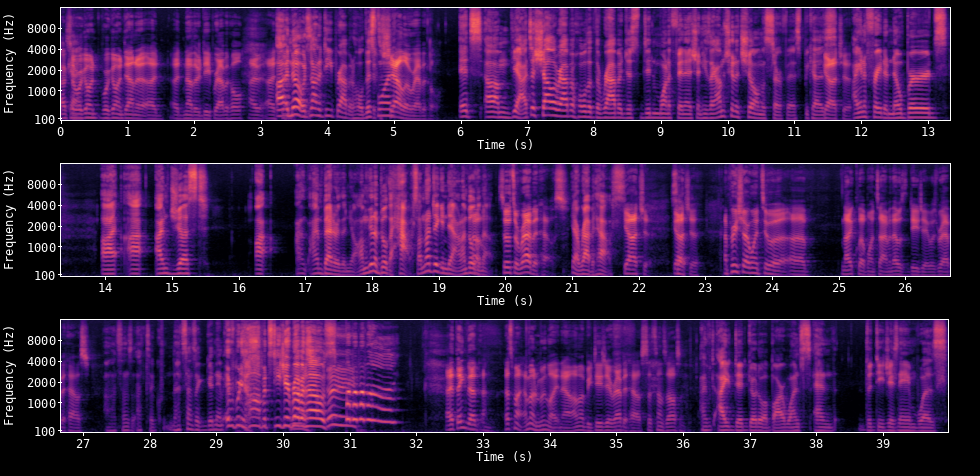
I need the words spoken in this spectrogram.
Okay. So we're going we're going down a, a another deep rabbit hole. I, I Uh, no, it's not a deep rabbit hole. This it's a one, shallow rabbit hole. it's um, yeah, it's a shallow rabbit hole that the rabbit just didn't want to finish, and he's like, I'm just gonna chill on the surface because Gotcha. I ain't afraid of no birds. I I I'm just I. I'm better than y'all. I'm gonna build a house. I'm not digging down. I'm building Oh, up. So it's a rabbit house. Yeah, rabbit house. Gotcha, gotcha. I'm pretty sure I went to a, a nightclub one time, and that was the DJ was Rabbit House. Oh, that sounds that's a that sounds like a good name. Everybody hop! It's DJ Rabbit Yeah. House. Hey. I think that um, that's my. I'm on Moonlight now. I'm gonna be DJ Rabbit House. That sounds awesome. I I did go to a bar once, and the DJ's name was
